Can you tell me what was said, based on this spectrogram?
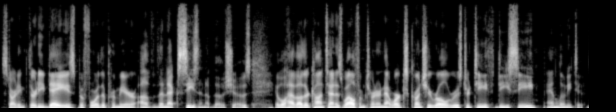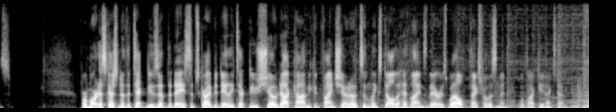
starting 30 days before the premiere of the next season of those shows. It will have other content as well from Turner Networks, Crunchyroll, Rooster Teeth, DC, and Looney Tunes. For more discussion of the tech news of the day, subscribe to dailytechnewsshow.com. You can find show notes and links to all the headlines there as well. Thanks for listening. We'll talk to you next time.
